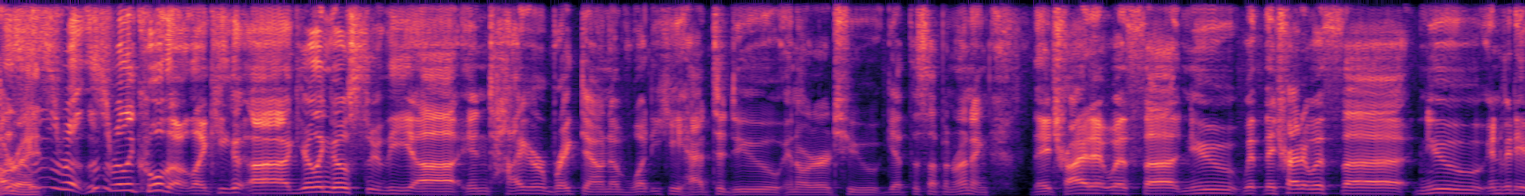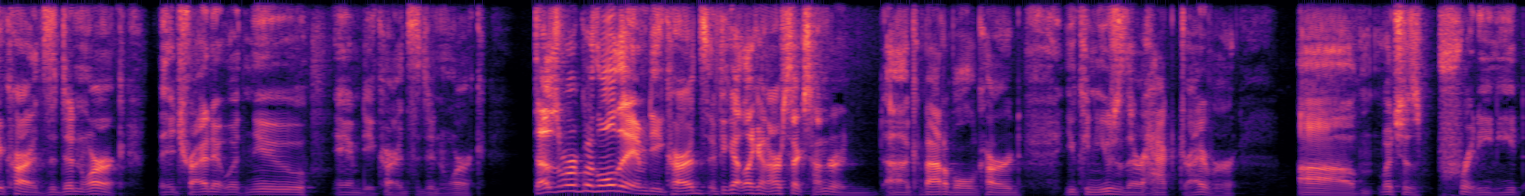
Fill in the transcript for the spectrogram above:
All this, right. This is, re- this is really cool though. Like he, uh, Geerling goes through the uh, entire breakdown of what he had to do in order to get this up and running. They tried it with uh, new, with they tried it with uh, new Nvidia cards. It didn't work. They tried it with new AMD cards. It didn't work. Does work with old AMD cards. If you got like an R600 uh, compatible card, you can use their hack driver, um, which is pretty neat.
